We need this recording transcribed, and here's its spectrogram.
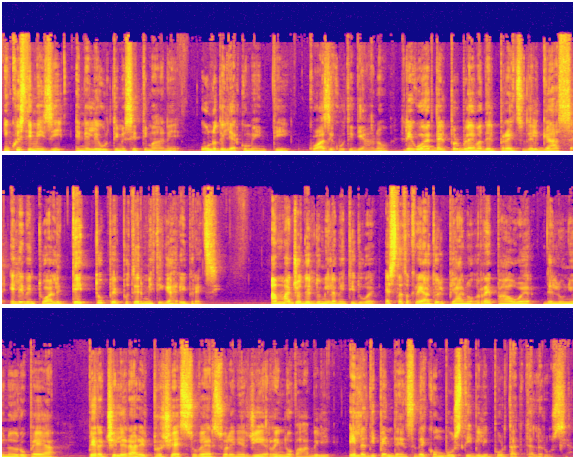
In questi mesi e nelle ultime settimane uno degli argomenti, quasi quotidiano, riguarda il problema del prezzo del gas e l'eventuale tetto per poter mitigare i prezzi. A maggio del 2022 è stato creato il piano Repower dell'Unione Europea per accelerare il processo verso le energie rinnovabili e la dipendenza dai combustibili importati dalla Russia.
